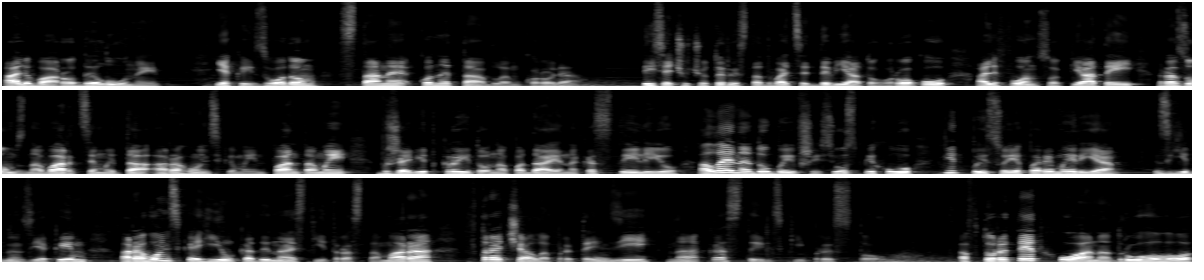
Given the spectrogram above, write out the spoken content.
Альваро де Луни, який згодом стане конетаблем короля. 1429 року Альфонсо V разом з наварцями та арагонськими інфантами вже відкрито нападає на Кастилію, але, не добившись успіху, підписує перемир'я, згідно з яким арагонська гілка династії Трастамара втрачала претензії на Кастильський престол. Авторитет Хуана II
